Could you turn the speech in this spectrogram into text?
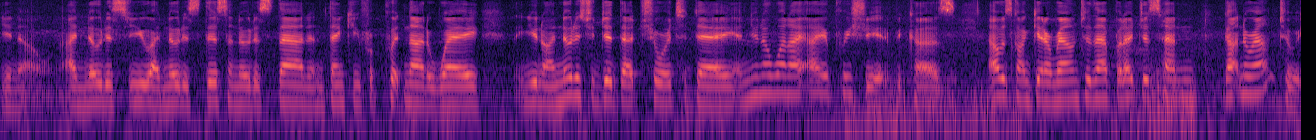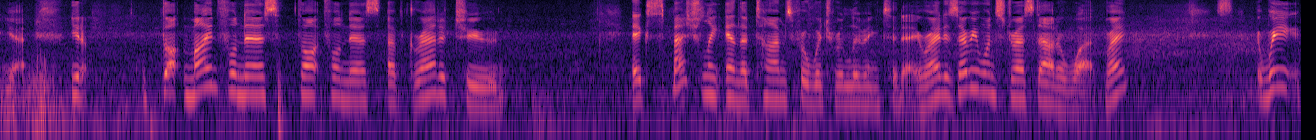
you know. I noticed you i noticed this i noticed that and thank you for putting that away. You know i noticed you did that chore today and you know what? I, I appreciate it because i was going to get around to that but i just hadn't gotten around to it yet. You know th- mindfulness thoughtfulness of gratitude especially in the times for which we're living today right? Is everyone stressed out or what right we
